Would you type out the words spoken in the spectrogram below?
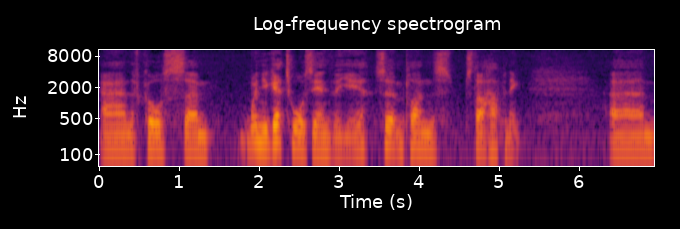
and of course, um, when you get towards the end of the year, certain plans start happening. Um,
